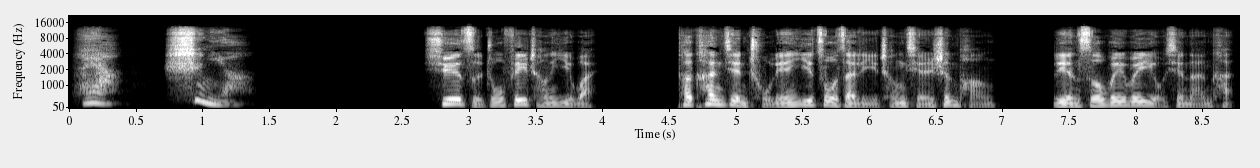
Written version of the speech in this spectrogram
哎呀，是你啊！薛子珠非常意外，她看见楚涟依坐在李承前身旁，脸色微微有些难看。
